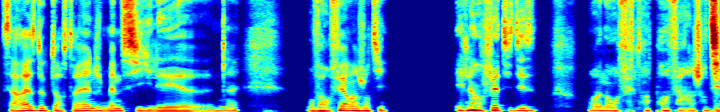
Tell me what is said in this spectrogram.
ça reste Doctor Strange, même s'il est, euh, on va en faire un gentil. Et là, en fait, ils disent, oh non, en fait, on va pas en faire un gentil.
